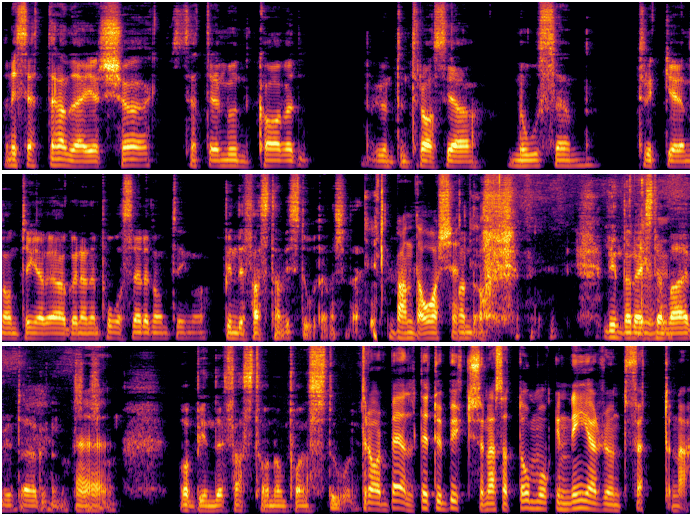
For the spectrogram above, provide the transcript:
Och ni sätter han där i ert kök. Sätter en munkavel runt den trasiga nosen. Trycker någonting över ögonen, en påse eller någonting. Och binder fast han vid stolen och sådär. Bandaget. Bandage. Lindar en extra varv runt ögonen också. Så. Och binder fast honom på en stol. Drar bältet ur byxorna så att de åker ner runt fötterna.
